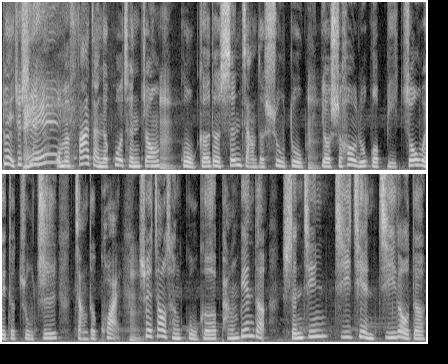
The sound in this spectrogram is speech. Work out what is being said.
对，就是我们发展的过程中，骨骼的生长的速度，有时候如果比周围的组织长得快，所以造成骨骼旁边的神经、肌腱、肌肉的。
